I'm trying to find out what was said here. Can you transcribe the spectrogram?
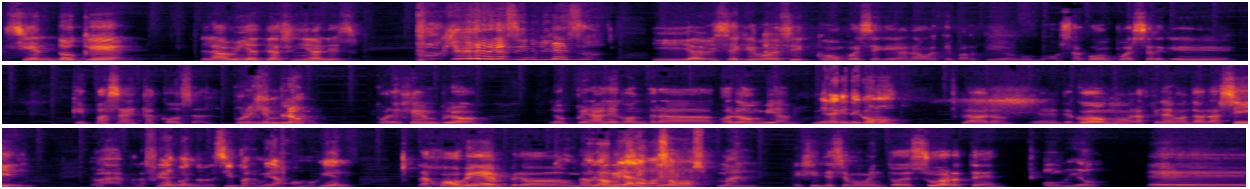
Siento que la vida te da señales. ¿Qué verga significa eso? Y a veces que vos decís, ¿cómo puede ser que ganamos este partido? O sea, ¿cómo puede ser que, que pasan estas cosas? Por ejemplo, por ejemplo, los penales contra Colombia. mira que te como. Claro, mira que te como. La final contra Brasil. Bueno, para final contra Brasil, para mí la jugamos bien. La jugamos bien, pero. Con Colombia la pasamos mal, Existe ese momento de suerte. obvio. Eh,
